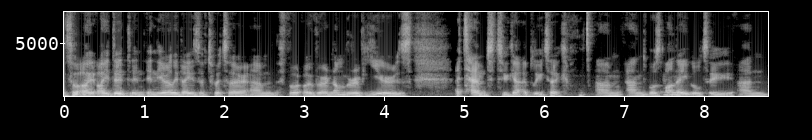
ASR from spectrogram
so I, I did in, in the early days of Twitter um, for over a number of years attempt to get a blue tick um, and was Mhm. unable to. And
